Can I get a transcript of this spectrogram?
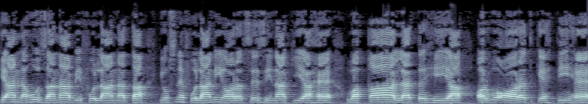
कि अनहु जना भी फुलाना था कि उसने फुलानी औरत से जिना किया है, वकालत हिया, और वो औरत कहती है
